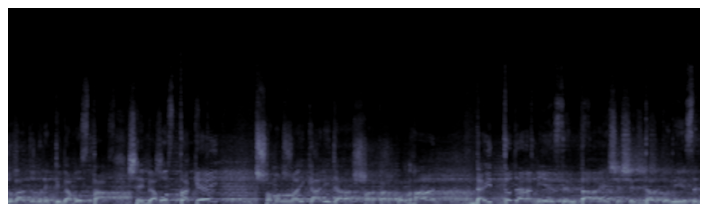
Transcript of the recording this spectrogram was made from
যোগাযোগের একটি ব্যবস্থা। সেই ব্যবস্থাকেই সমন্বয়কারী যারা সরকার প্রধান দায়িত্ব যারা নিয়েছেন, তারা এসে সিদ্ধান্ত নিয়েছেন,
